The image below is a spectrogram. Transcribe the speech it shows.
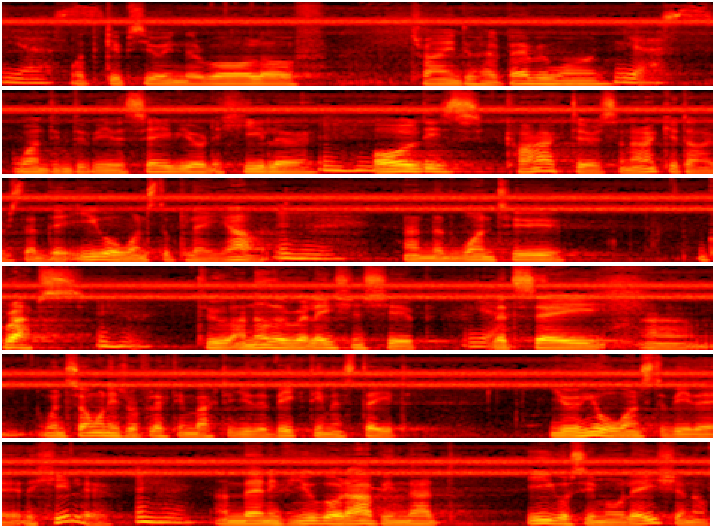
Yes. What keeps you in the role of trying to help everyone. Yes. Wanting to be the savior, the healer. Mm-hmm. All these characters and archetypes that the ego wants to play out mm-hmm. and that want to grasp mm-hmm. to another relationship. Let's say um, when someone is reflecting back to you the victim state, your ego wants to be the, the healer. Mm-hmm. And then if you got up in that ego simulation of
